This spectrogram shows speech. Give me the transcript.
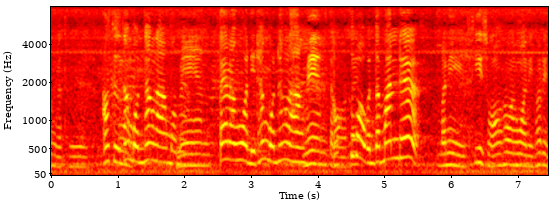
3113ก็ถือ เอาถึงทั้งบนทั้งล่างบ่แม่ แม่น แต่ละงวดนี่ทั้งบนทั้งล่างแม่นตลอดเาคือเว้าเป็นตะมันแท้บัดนี้42เขาว่างวดนี้เขาได้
